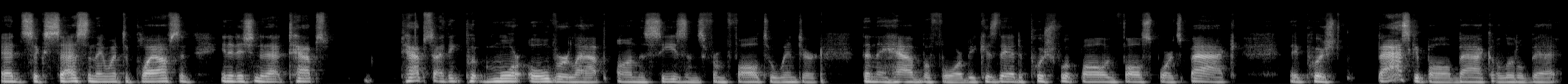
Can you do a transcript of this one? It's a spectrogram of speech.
had success and they went to playoffs. And in addition to that, TAPPS TAPPS I think put more overlap on the seasons from fall to winter than they have before because they had to push football and fall sports back. They pushed basketball back a little bit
